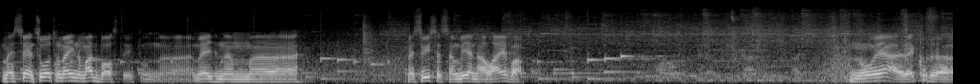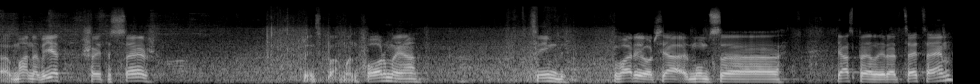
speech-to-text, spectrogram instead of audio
mēs viens otru mēģinām atbalstīt un uh, mēģinām uh, Mēs visi esam vienā laivā. Nu, jā, re, kur mana vieta, šeit es sēžu. Principā mana forma, jā. Cimdi, Warriors, jā, mums uh, jāspēlē ir ar CCM,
